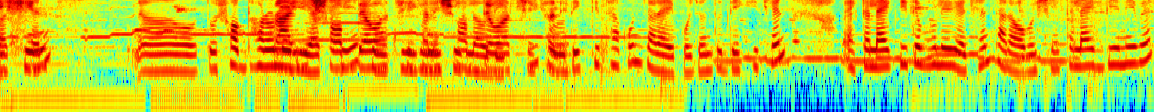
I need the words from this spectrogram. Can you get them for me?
পাচ্ছেন। আহ, তো সব ধরনেরই সব দেওয়া আছে এখানে, সব দেওয়া আছে এখানে। দেখতে থাকুন যারা এ পর্যন্ত দেখেছেন একটা লাইক দিতে ভুলে গেছেন তারা অবশ্যই একটা লাইক দিয়ে নেবেন।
